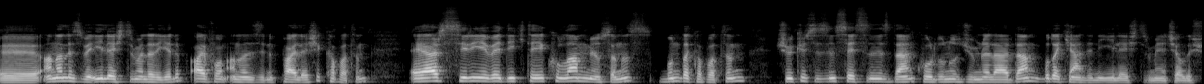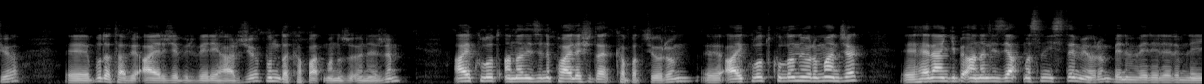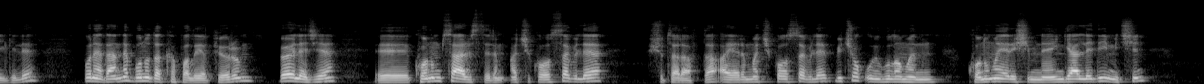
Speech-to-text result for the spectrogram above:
Ee, analiz ve iyileştirmelere gelip iPhone analizini paylaşı kapatın. Eğer Siri ve Dicte'yi kullanmıyorsanız bunu da kapatın. Çünkü sizin sesinizden, kurduğunuz cümlelerden bu da kendini iyileştirmeye çalışıyor. E, bu da tabii ayrıca bir veri harcıyor. Bunu da kapatmanızı öneririm. iCloud analizini paylaşı da kapatıyorum. E, iCloud kullanıyorum ancak e, herhangi bir analiz yapmasını istemiyorum benim verilerimle ilgili. Bu nedenle bunu da kapalı yapıyorum. Böylece e, konum servislerim açık olsa bile şu tarafta ayarım açık olsa bile birçok uygulamanın konuma erişimini engellediğim için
